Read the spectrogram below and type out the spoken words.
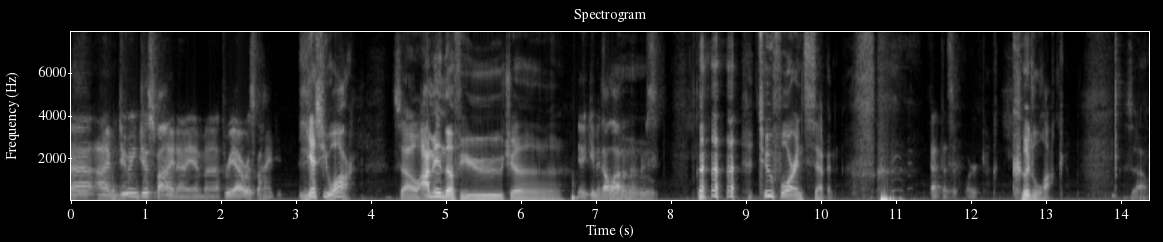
Uh, I'm doing just fine. I am uh, three hours behind you. Yes, you are. So I'm in the future. Yeah, give me the lot of numbers. Two, four, and seven. That doesn't work. Good luck. So,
